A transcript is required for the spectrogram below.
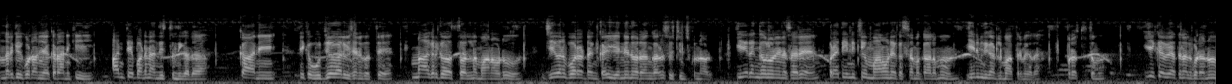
అందరికీ కూడా ఎకరానికి అంతే పంటను అందిస్తుంది కదా. కానీ ఇక ఉద్యోగాల విషయానికి వస్తే నాగరిక వస్తువులన్న మానవుడు జీవన పోరాటంకై ఎన్నెన్నో రంగాలు సృష్టించుకున్నాడు. ఏ రంగంలోనైనా సరే ప్రతి నిత్యం మానవుని యొక్క శ్రమకాలము ఎనిమిది గంటలు మాత్రమే కదా ప్రస్తుతం ఇక వేతనాలు కూడాను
